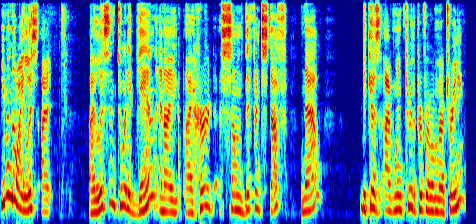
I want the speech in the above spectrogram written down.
even though I list I I listened to it again and I I heard some different stuff now because I went through the perfect webinar training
